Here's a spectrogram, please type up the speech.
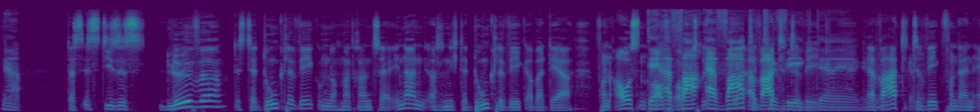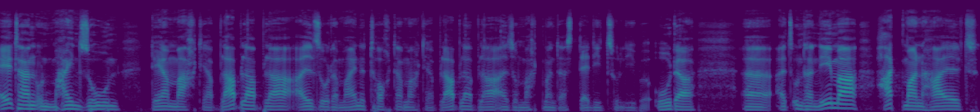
Ja. Das ist dieses Löwe, das ist der dunkle Weg, um nochmal dran zu erinnern. Also nicht der dunkle Weg, aber der von außen der, erwa erwartete, der erwartete, Weg. Weg. Der, ja, genau, erwartete genau. Weg von deinen Eltern und mein Sohn, der macht ja bla bla bla, also oder meine Tochter macht ja bla bla bla, also macht man das Daddy zuliebe. Oder äh, als Unternehmer hat man halt,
